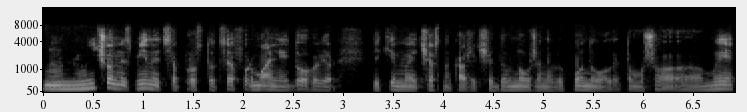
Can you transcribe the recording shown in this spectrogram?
Нічого не зміниться, просто це формальний договір, який ми, чесно кажучи, давно вже не виконували, тому що е, ми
